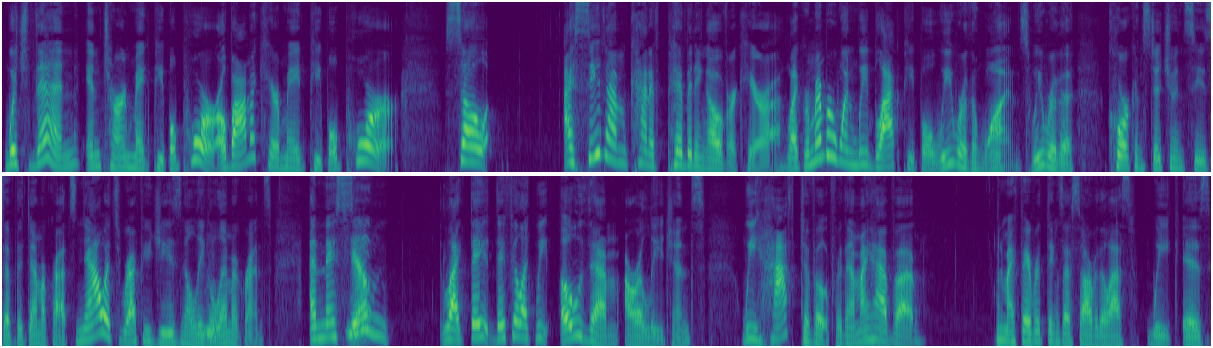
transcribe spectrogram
which then in turn make people poorer. Obamacare made people poorer. So I see them kind of pivoting over, Kira. Like, remember when we black people, we were the ones, we were the core constituencies of the Democrats. Now it's refugees and illegal Mhm. immigrants. And they seem like they, they feel like we owe them our allegiance. We have to vote for them. I have uh, one of my favorite things I saw over the last week is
